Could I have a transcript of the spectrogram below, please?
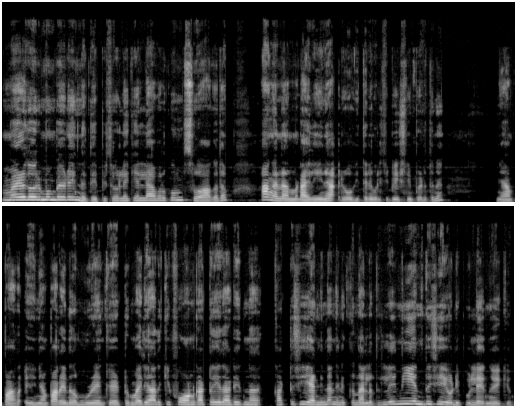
മഴ തോരും മുമ്പയുടെ ഇന്നത്തെ എപ്പിസോഡിലേക്ക് എല്ലാവർക്കും സ്വാഗതം. അങ്ങനെ നമ്മുടെ അലീന രോഹിത്തിനെ വിളിച്ച് ഭീഷണിപ്പെടുത്തുന്നു. ഞാൻ പറ ഞാൻ പറയുന്നത് മുഴുവൻ കേട്ട്. മര്യാദയ്ക്ക് ഫോൺ കട്ട് ചെയ്താടി കട്ട് ചെയ്യാണ്ടിരുന്നാൽ നിനക്ക് നല്ലതില്ല നീ എന്ത് ചെയ്യോടിപ്പില്ല എന്ന് ചോദിക്കും.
